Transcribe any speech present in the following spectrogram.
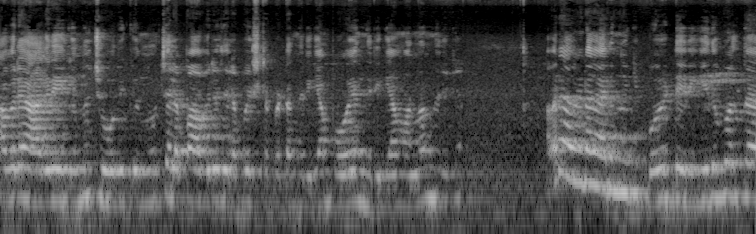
അവരെ ആഗ്രഹിക്കുന്നു ചോദിക്കുന്നു. ചിലപ്പോൾ അവർ ചിലപ്പോൾ ഇഷ്ടപ്പെട്ടെന്നിരിക്കാം പോയെന്നിരിക്കാം വന്നെന്നിരിക്കാം. അവരവരുടെ കാര്യം നോക്കി പോയിട്ടിരിക്കും. ഇതുപോലത്തെ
